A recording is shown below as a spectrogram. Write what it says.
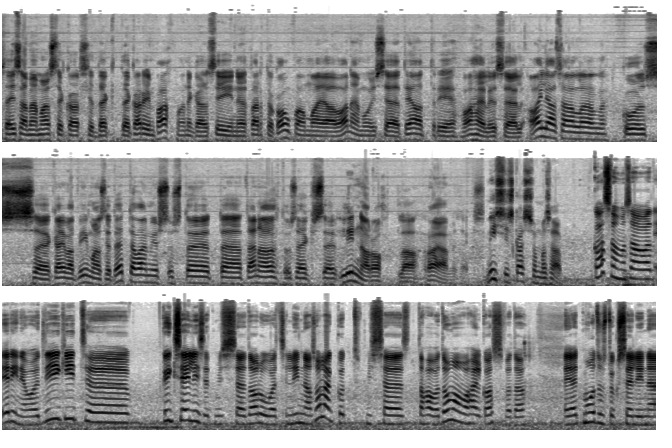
seisame maastikuarhitekt Karin Pahmaniga siin Tartu Kaubamaja Vanemuise teatri vahelisel haljasalal, kus käivad viimased ettevalmistustööd tänaõhtuseks linnarohtla rajamiseks. mis siis kasvama saab? kasvama saavad erinevad liigid kõik sellised, mis taluvad siin linnas olekut, mis tahavad omavahel kasvada ja et moodustuks selline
